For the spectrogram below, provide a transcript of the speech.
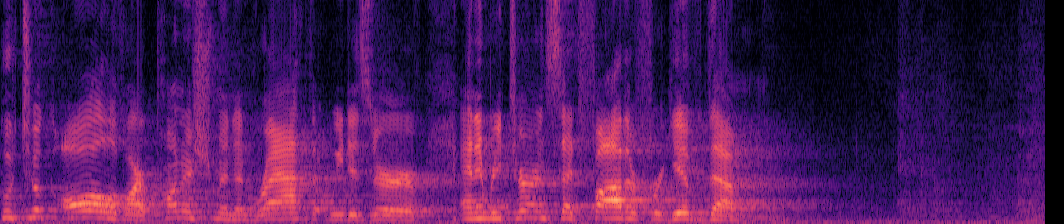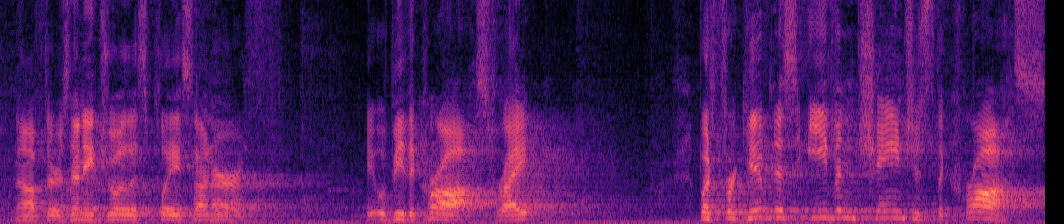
who took all of our punishment and wrath that we deserve, and in return said, Father, forgive them. Now, if there's any joyless place on earth, it would be the cross, right? But forgiveness even changes the cross.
